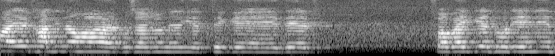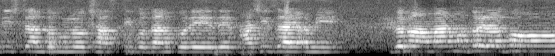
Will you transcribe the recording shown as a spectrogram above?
মায়ের খালি না হয়, প্রশাসনের ইয়ের থেকে এদের সবাইকে ধরে এনে দৃষ্টান্তমূলক শাস্তি প্রদান করে এদের ফাঁসি চাই আমি। যেন আমার মতো এরকম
